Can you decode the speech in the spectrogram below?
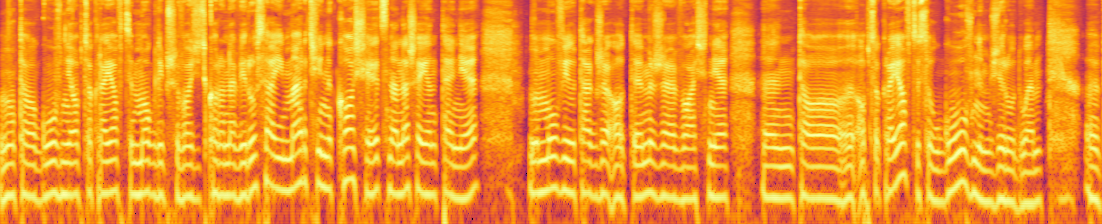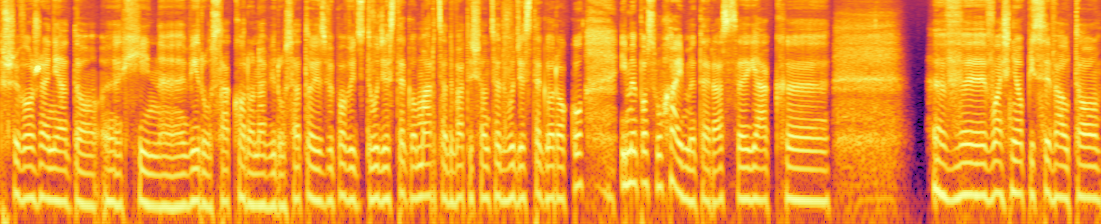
mm, to głównie obcokrajowcy mogli przywozić koronawirusa i Marcin Kosiec na naszej antenie mówił także o tym, że właśnie to obcokrajowcy są głównym źródłem E, przywożenia do e, Chin e, wirusa, koronawirusa. To jest wypowiedź z 20 marca 2020 roku i my posłuchajmy teraz, jak właśnie opisywał to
